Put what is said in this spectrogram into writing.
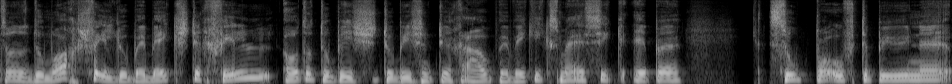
sondern du machst viel, du bewegst dich viel, oder? Du bist, du bist natürlich auch bewegungsmäßig eben super auf der Bühne.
